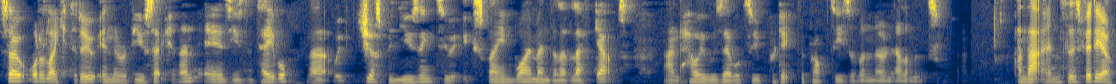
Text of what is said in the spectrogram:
so what I'd like you to do in the review section then is use the table that we've just been using to explain why Mendeleev left gaps and how he was able to predict the properties of unknown elements. And that ends this video.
